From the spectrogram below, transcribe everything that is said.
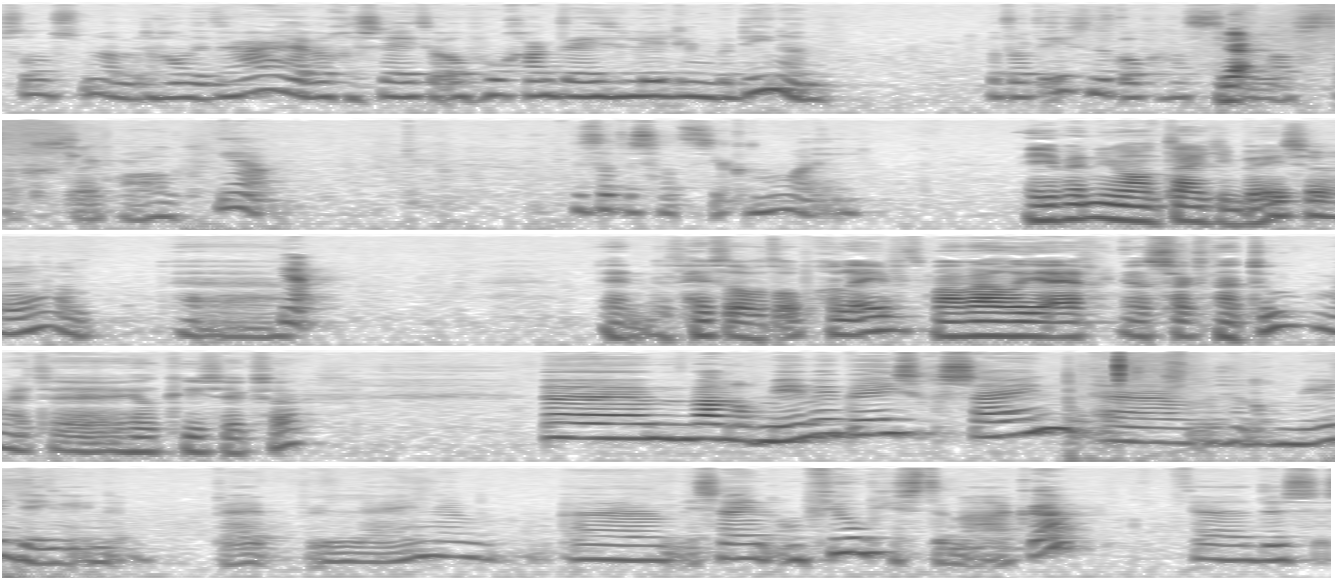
soms nou, met de hand in het haar hebben gezeten over hoe ga ik deze leerling bedienen. Want dat is natuurlijk ook hartstikke Ja. lastig. Dat lijkt me ook. Ja. Dus dat is hartstikke mooi. En je bent nu al een tijdje bezig, hè? Uh, ja. En dat heeft al wat opgeleverd. Maar waar wil je eigenlijk straks naartoe met uh, heel kies exact? Um, waar we nog meer mee bezig zijn, uh, er zijn nog meer dingen in de pijplijn, uh, zijn om filmpjes te maken. Uh, dus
